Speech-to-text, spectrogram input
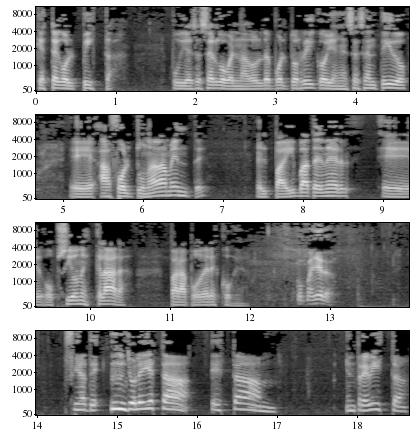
que este golpista pudiese ser gobernador de Puerto Rico y en ese sentido, eh, afortunadamente, el país va a tener eh, opciones claras para poder escoger. Compañera. Fíjate, yo leí esta, esta mm, entrevista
